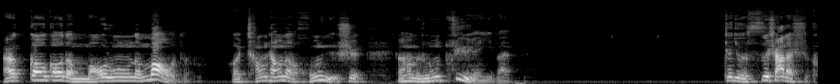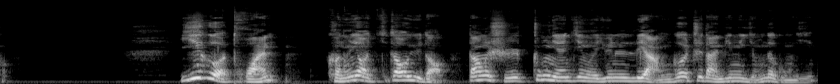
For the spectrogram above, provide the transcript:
而高高的毛茸茸的帽子和长长的红羽饰让他们如同巨人一般。这就是厮杀的时刻，一个团可能要遭遇到。当时中年禁卫军两个掷弹兵营的攻击，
